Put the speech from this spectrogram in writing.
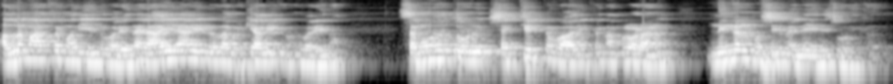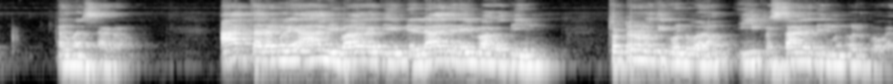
അല്ല മാത്രം മതി എന്ന് പറയുന്ന ലായിലായിലുള്ള പ്രഖ്യാപിക്കുന്നു എന്ന് പറയുന്ന സമൂഹത്തോട് ശക്തിയുക്തം വാദിക്കുന്ന നമ്മളോടാണ് നിങ്ങൾ മുസ്ലിം അല്ലേ എന്ന് ചോദിക്കുന്നത്. നമ്മൾ മനസ്സിലാക്കണം. ആ തലമുറ ആ വിഭാഗത്തെയും എല്ലാ ജനവിഭാഗത്തെയും തൊട്ടുണർത്തിക്കൊണ്ട് വേണം ഈ പ്രസ്ഥാനത്തിന് മുന്നോട്ട് പോകാൻ.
